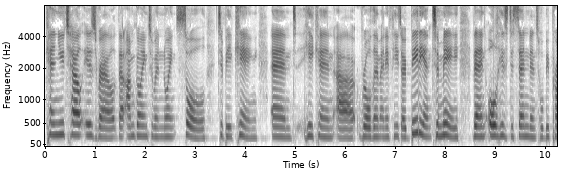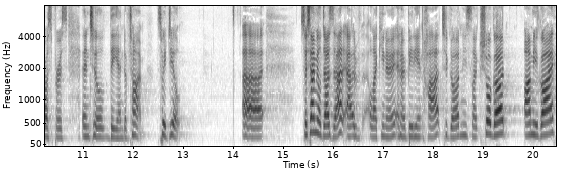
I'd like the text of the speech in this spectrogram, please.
can you tell Israel that I'm going to anoint Saul to be king and he can uh, rule them? And if he's obedient to me, then all his descendants will be prosperous until the end of time. Sweet deal. Uh, so Samuel does that out of, like, you know, an obedient heart to God. And he's like, sure, God, I'm your guy.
